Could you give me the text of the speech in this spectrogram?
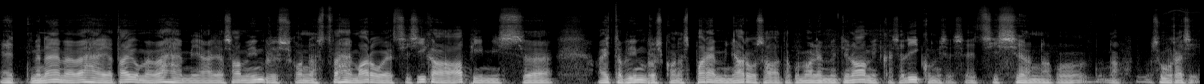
et me näeme vähe ja tajume vähem ja, ja saame ümbruskonnast vähem aru, et siis iga abi, mis äh, aitab ümbruskonnast paremini aru saada, kui me oleme dünaamikas ja liikumises, et siis see on nagu noh, suur asi.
